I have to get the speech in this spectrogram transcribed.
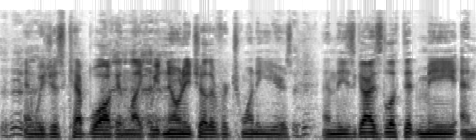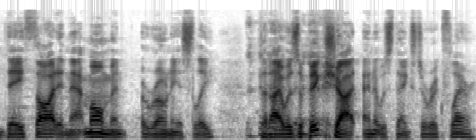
and we just kept walking like we'd known each other for 20 years. And these guys looked at me and they thought in that moment, erroneously, that I was a big shot, and it was thanks to Ric Flair.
